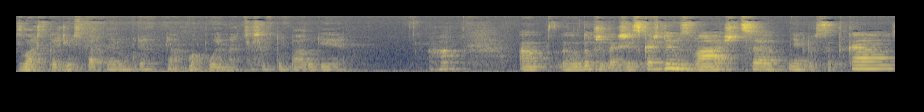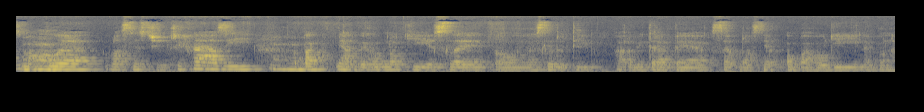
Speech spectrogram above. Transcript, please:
zvlášť s každým z partnerů, kde nějak mapujeme, co se v tom páru děje. Aha. A e, dobře, takže s každým zvlášť se někdo setká, zmapuje mm. vlastně s čím přichází mm. a mhm. pak nějak vyhodnotí, jestli, uh, jestli do té párové terapie se vlastně oba hodí nebo ne.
